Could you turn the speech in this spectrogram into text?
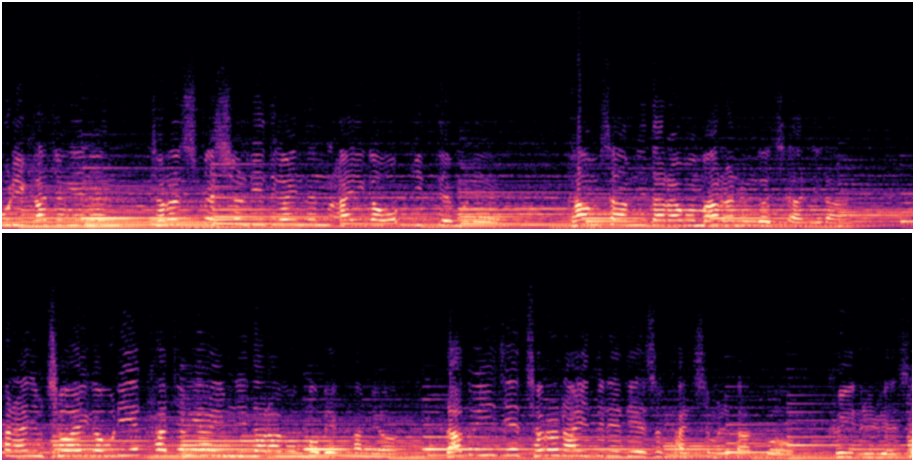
우리 가정에는 저런 special need가 있는 아이가 없기 때문에 감사합니다라고 말하는 것이 아니라 하나님 저 아이가 우리의 가정의 아이입니다라고 고백하며 나도 이제 저런 아이들에 대해서 관심을 갖고 그 일을 위해서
